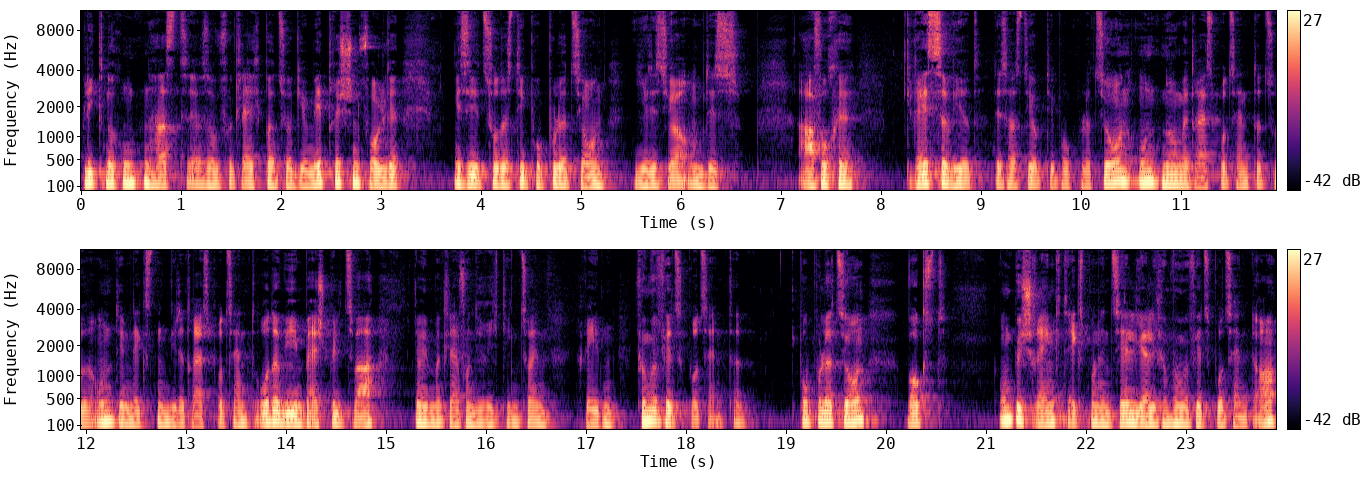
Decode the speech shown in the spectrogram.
Blick nach unten hast, also vergleichbar zur geometrischen Folge, es ist jetzt so, dass die Population jedes Jahr um das Einfache größer wird. Das heißt, ich habe die Population und nur mal 30% dazu und im nächsten wieder 30% oder wie im Beispiel 2, damit wir gleich von den richtigen Zahlen reden, 45%. Die Population wächst unbeschränkt exponentiell jährlich um 45% an.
